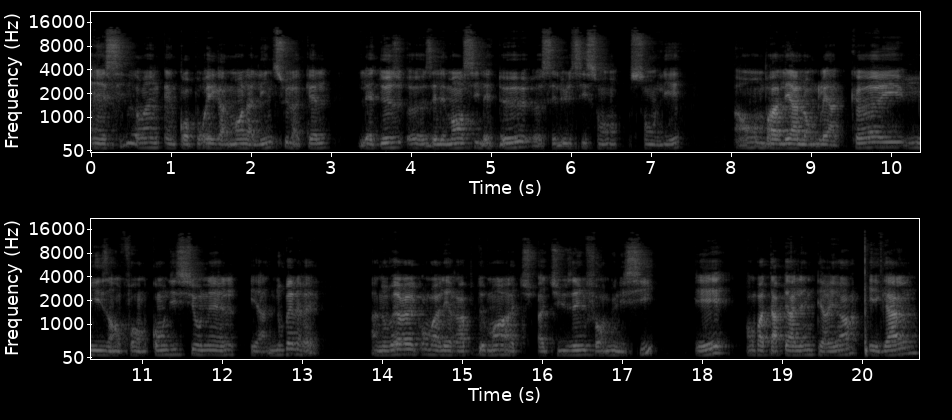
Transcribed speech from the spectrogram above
ainsi nous avons incorporé également la ligne sur laquelle les deux euh, éléments si les deux euh, cellules-ci sont, liées. On va aller à l'onglet Accueil, mise en forme conditionnelle et à Nouvelle règle. À Nouvelle règle, on va aller rapidement à, utiliser une formule ici et on va taper à l'intérieur égal.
